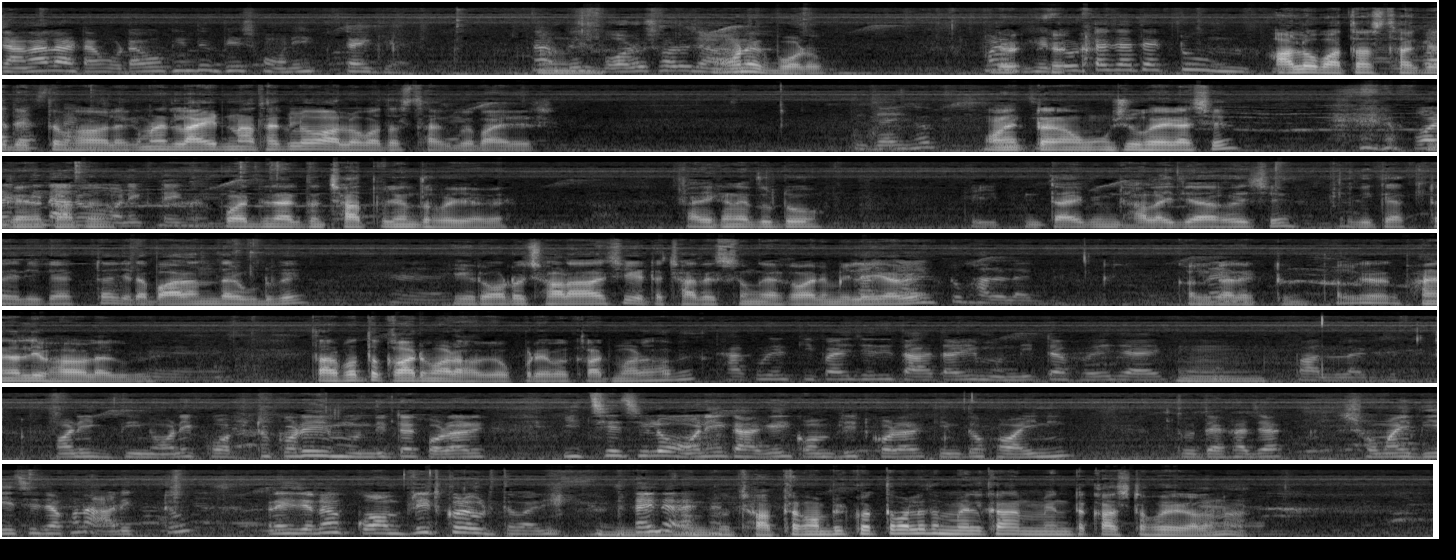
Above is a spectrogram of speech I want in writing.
জানালাটা ওটাও কিন্তু বেশ অনেকটাই গ্যাপ হ্যাঁ বেশ বড় সড়ো জানালা। অনেক বড়। মানে ভেতরটা যাতে একটু আলো বাতাস থাকে দেখতে ভালো লাগে। মানে লাইট না থাকলেও আলো বাতাস থাকবে বাইরের। যাই হোক অনেকটা উঁচু হয়ে গেছে। পরের দিন একদম ছাদ পর্যন্ত হয়ে যাবে। আর এখানে দুটো এই টাইপিং ঢালাই দেওয়া হয়েছে। এদিকে একটা এদিকে একটা যেটা বারান্দার উঠবে। হ্যাঁ। এই রডও ছাড়া আছে এটা ছাদের সঙ্গে একেবারে মিলে যাবে। একটু ভালো লাগবে। কালকে আর একটু কালকে ফাইনালি ভালো লাগবে। হ্যাঁ। তারপর তো কাঠ মারা হবে ওপরে আবার কাঠ মারা হবে। ঠাকুরের কৃপায় যদি তাড়াতাড়ি মন্দিরটা হয়ে যায়। ভালো লাগবে। অনেক দিন অনেক কষ্ট করে এই মন্দিরটা করার ইচ্ছে ছিল অনেক আগেই কমপ্লিট করার কিন্তু হয়নি। তো দেখা যাক সময় দিয়েছে যখন আরেকটু মানে যেন কমপ্লিট করে উঠতে পারি তাই না? তো ছাদটা কমপ্লিট করতে পারলে তো মেল মেনটা কাজটা হয়ে গেল না?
